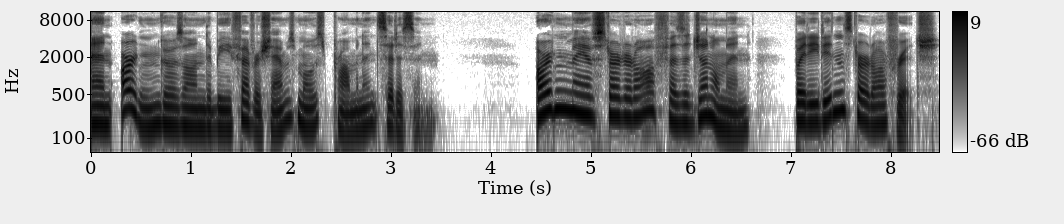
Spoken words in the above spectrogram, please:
And Arden goes on to be Feversham's most prominent citizen. Arden may have started off as a gentleman, but he didn't start off rich.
